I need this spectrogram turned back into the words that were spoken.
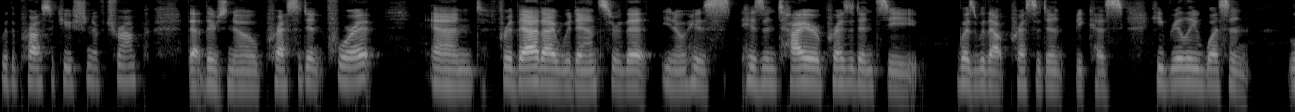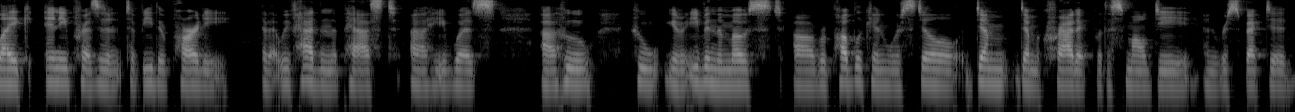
with the prosecution of Trump. That there's no precedent for it, and for that, I would answer that you know his his entire presidency was without precedent because he really wasn't like any president of either party that we've had in the past. Uh, he was uh, who who you know even the most uh, Republican were still dem- democratic with a small d and respected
